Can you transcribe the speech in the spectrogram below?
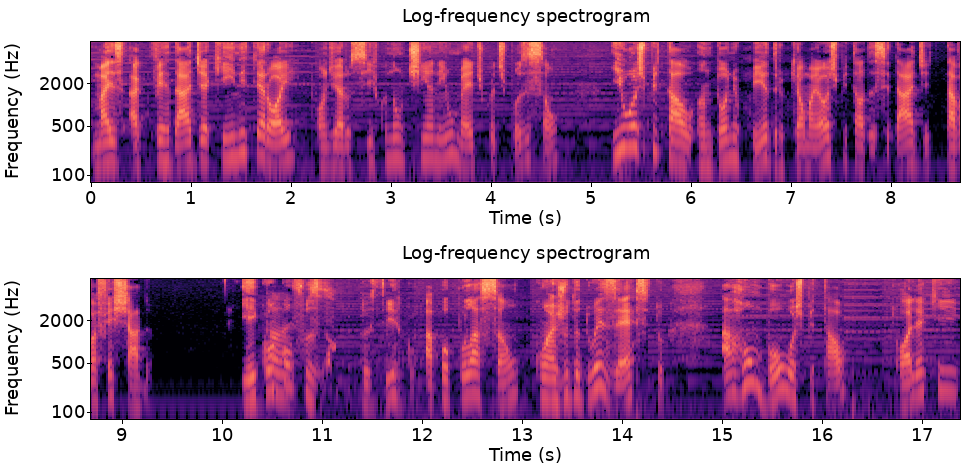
Mas a verdade é que em Niterói, onde era o circo, não tinha nenhum médico à disposição. E o hospital Antônio Pedro, que é o maior hospital da cidade, estava fechado. E aí, com a Nossa. confusão do circo, a população, com a ajuda do exército, arrombou o hospital. Olha que,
